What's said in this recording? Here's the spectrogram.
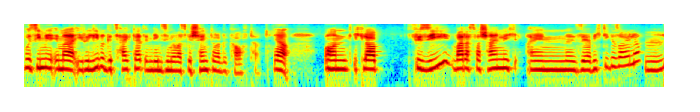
wo sie mir immer ihre Liebe gezeigt hat, indem sie mir was geschenkt oder gekauft hat. ja. Und ich glaube, für sie war das wahrscheinlich eine sehr wichtige Säule. Mhm.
